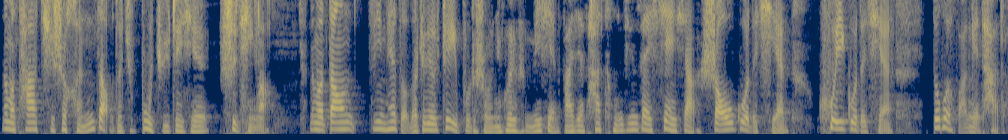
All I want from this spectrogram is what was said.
那么它其实很早的就布局这些事情了。那么当今天走到这个这一步的时候，你会很明显发现，他曾经在线下烧过的钱、亏过的钱，都会还给他的。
